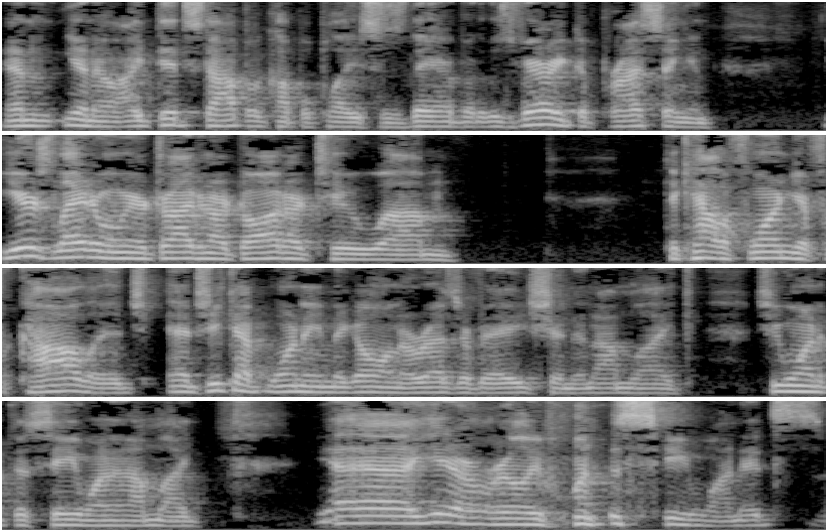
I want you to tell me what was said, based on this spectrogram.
And you know, I did stop a couple places there, but it was very depressing. And years later, when we were driving our daughter to um, to California for college, and she kept wanting to go on a reservation, and I'm like, she wanted to see one, and I'm like, yeah, you don't really want to see one. It's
